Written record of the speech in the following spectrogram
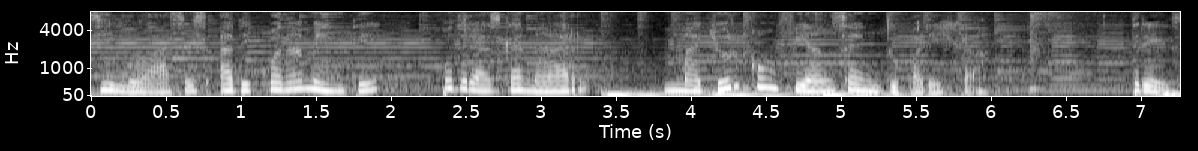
Si lo haces adecuadamente, podrás ganar mayor confianza en tu pareja. 3.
